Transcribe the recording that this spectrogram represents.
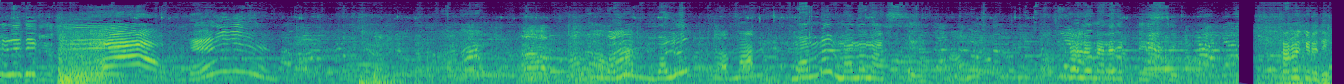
মেলা দেখতে হ্যাঁ। বলো। মাম্মা মামা আসছে। চলো মেলা দেখতে এসেছি। তারপর কেটে দিই।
